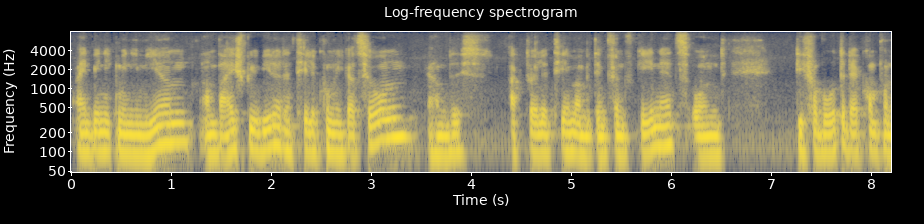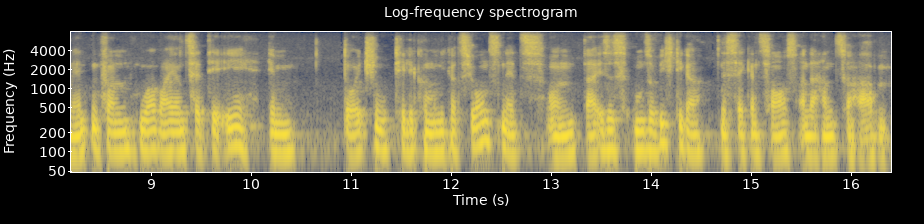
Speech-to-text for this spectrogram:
ein wenig minimieren. Am Beispiel wieder der Telekommunikation. Wir haben das aktuelle Thema mit dem 5G-Netz und die Verbote der Komponenten von Huawei und ZTE im deutschen Telekommunikationsnetz. Und da ist es umso wichtiger, eine Second Source an der Hand zu haben.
